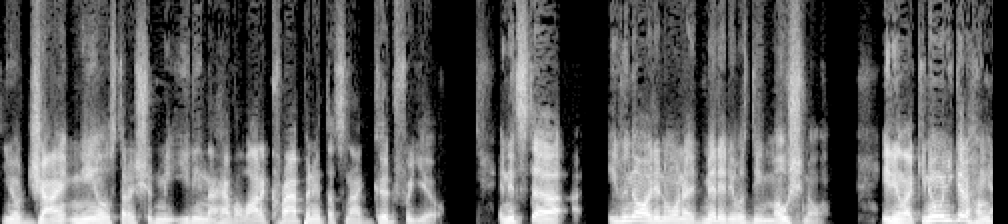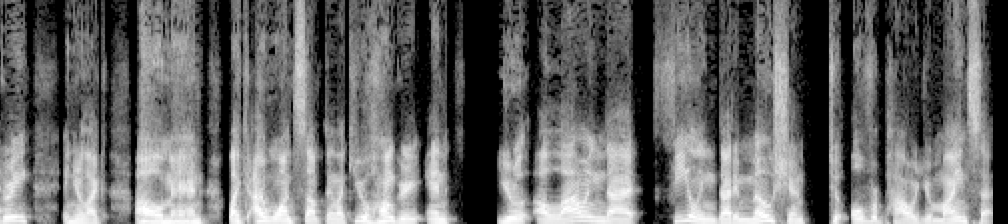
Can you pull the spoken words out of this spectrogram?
you know, giant meals that I shouldn't be eating that have a lot of crap in it that's not good for you. And it's the, even though I didn't want to admit it, it was the emotional eating. Like, you know, when you get hungry yeah. and you're like, oh man, like I want something, like you're hungry and you're allowing that feeling, that emotion to overpower your mindset.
